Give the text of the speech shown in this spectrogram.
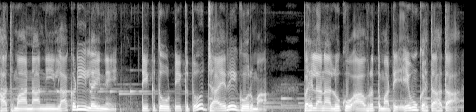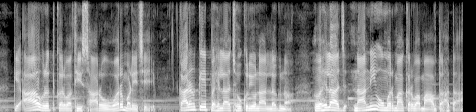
હાથમાં નાની લાકડી લઈને ટેકતો ટેકતો જાય રે ગોરમાં. પહેલાંના લોકો આ વ્રત માટે એવું કહેતા હતા કે આ વ્રત કરવાથી સારો વર મળે છે. કારણ કે પહેલાં છોકરીઓના લગ્ન વહેલા જ નાની ઉંમરમાં કરવામાં આવતા હતા.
